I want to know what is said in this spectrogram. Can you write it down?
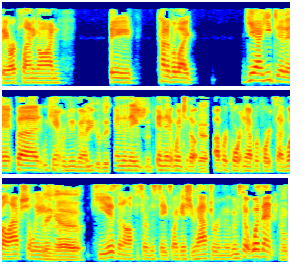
they are planning on. They kind of are like, yeah, he did it, but we can't remove him. And then they, and then it went to the yeah. upper court, and the upper court said, well, actually, uh, he is an officer of the state, so I guess you have to remove him. So it wasn't, you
